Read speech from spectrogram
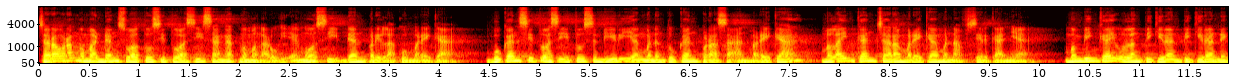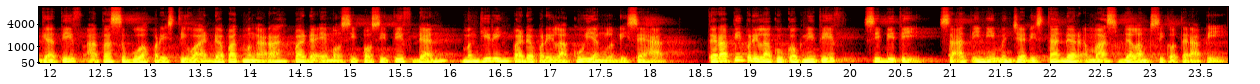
Cara orang memandang suatu situasi sangat memengaruhi emosi dan perilaku mereka. Bukan situasi itu sendiri yang menentukan perasaan mereka, melainkan cara mereka menafsirkannya. Membingkai ulang pikiran-pikiran negatif atas sebuah peristiwa dapat mengarah pada emosi positif dan menggiring pada perilaku yang lebih sehat. Terapi perilaku kognitif, CBT, saat ini menjadi standar emas dalam psikoterapi.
